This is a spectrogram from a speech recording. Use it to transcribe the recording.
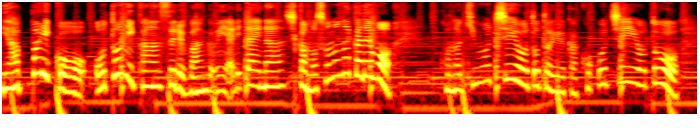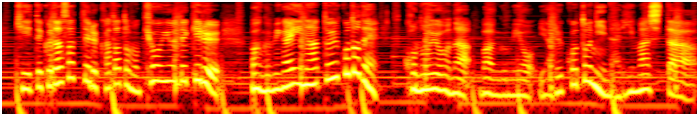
やっぱりこう、音に関する番組やりたいな。しかもその中でも、この気持ちいい音というか心地いい音を聞いてくださっている方とも共有できる番組がいいなということでこのような番組をやることになりました。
